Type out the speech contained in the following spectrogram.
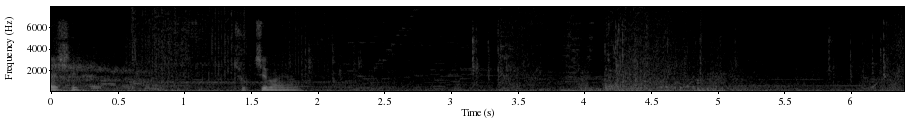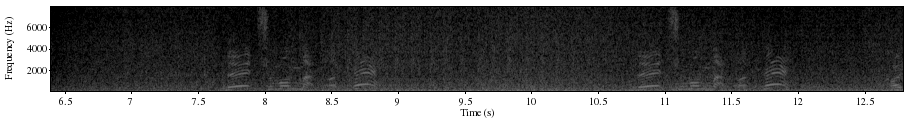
빨리 죽지 마요. 내 주먹만 어때? 내 주먹만 어때? 거칠게 한방 가!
